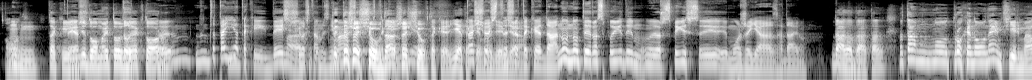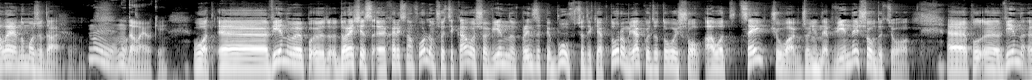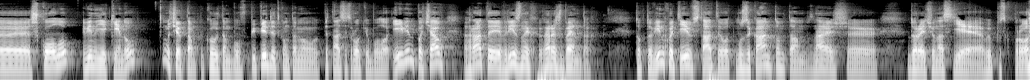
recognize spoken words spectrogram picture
От. Мгм. Такий Теж. відомий теж То- актор. Е, Та, та є такий, десь а, щось там Ти- знімав. Ти щось чув, да? Щось чув таке. Є Та щось це що таке, да. Ну, ну ти розповіди, розповіш, може я згадаю. Да, да, да, та. Ну там ну, трохи ноунейм фільми, але ну може, да. Ну, ну От. давай, окей. От, е, він, е, е, до речі, з е, Харрісоном Фордом, що цікаво, що він, в принципі, був все-таки актором, якось до того йшов. А от цей чувак, Джонні Мгм. Депп, він не йшов до цього. Е, він е, школу, він її кинув. Ну, ще там, коли там був підлітком, там йому 15 років було, і він почав грати в різних гараж-бендах. Тобто він хотів стати от музикантом, там, знаєш, е, до речі, у нас є випуск про,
